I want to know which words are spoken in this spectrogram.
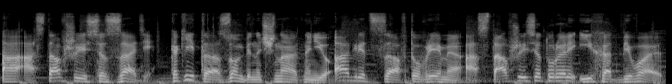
а оставшиеся сзади. Какие-то зомби начинают на нее агриться, а в то время оставшиеся турели их отбивают.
